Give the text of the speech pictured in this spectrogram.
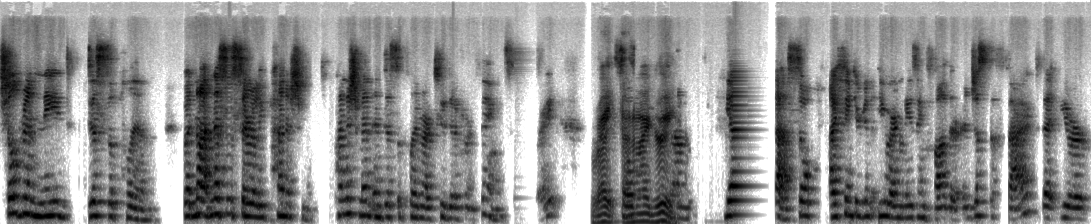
children need discipline, but not necessarily punishment. Punishment and discipline are two different things, right? Right. So and I agree. Um, yeah. Yeah. So I think you're gonna you are an amazing father, and just the fact that you're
